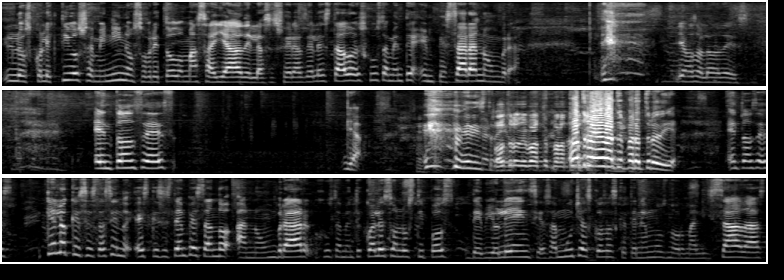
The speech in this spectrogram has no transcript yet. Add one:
los colectivos femeninos, sobre todo más allá de las esferas del Estado, es justamente empezar a nombrar. ya hemos hablado de eso. Entonces, ya. Me distraí. Otro debate para otro Otro día. debate para otro día. Entonces, ¿qué es lo que se está haciendo? Es que se está empezando a nombrar justamente cuáles son los tipos de violencia, o sea, muchas cosas que tenemos normalizadas,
